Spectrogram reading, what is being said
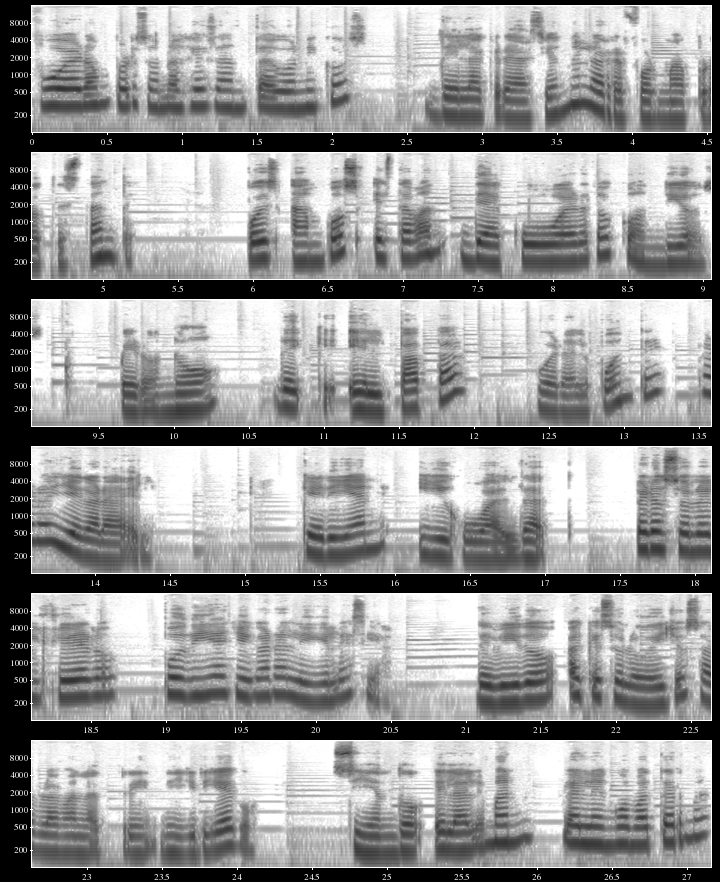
fueron personajes antagónicos de la creación de la Reforma Protestante pues ambos estaban de acuerdo con Dios, pero no de que el Papa fuera el puente para llegar a él. Querían igualdad, pero solo el clero podía llegar a la iglesia, debido a que solo ellos hablaban latín y griego, siendo el alemán la lengua materna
